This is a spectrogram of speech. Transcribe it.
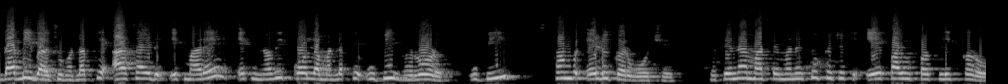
ડાબી બાજુ મતલબ કે આ સાઈડ એક મારે એક નવી કોલમ મતલબ કે ઊભી હરોળ, ઊભી સ્તંભ એડ કરવો છે. તો તેના માટે મને શું કહે છે? કે એ ફાઈવ ઉપર ક્લિક કરો.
